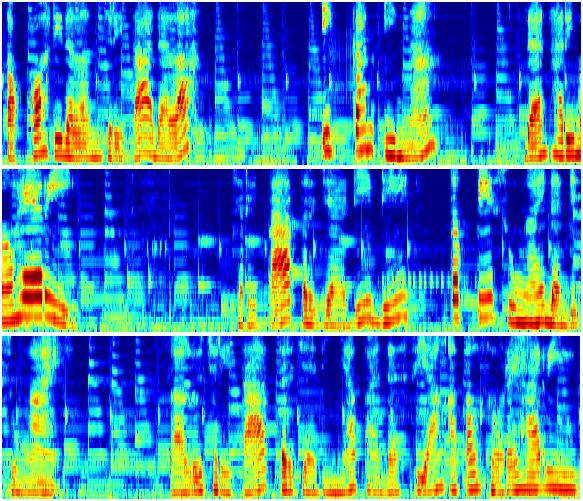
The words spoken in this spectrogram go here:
Tokoh di dalam cerita adalah ikan Ina dan harimau Harry. Cerita terjadi di tepi sungai dan di sungai. Lalu cerita terjadinya pada siang atau sore hari.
